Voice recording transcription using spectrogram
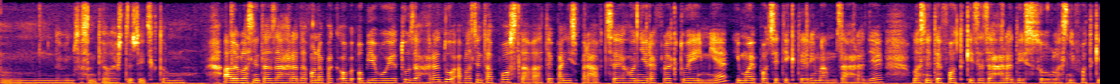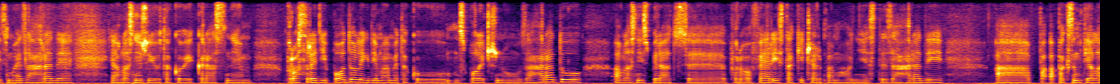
nevím, co jsem chtěla ještě říct k tomu. Ale vlastně ta zahrada, ona pak objevuje tu zahradu a vlastně ta postava té paní správce hodně reflektuje i mě, i moje pocity, které mám v zahradě. Vlastně ty fotky ze zahrady jsou vlastně fotky z moje zahrady. Já vlastně žiju v takovém krásném prostředí Podoli, kde máme takovou společnou zahradu a vlastně inspirace pro ferries taky čerpám hodně z té zahrady. A, a pak jsem chtěla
